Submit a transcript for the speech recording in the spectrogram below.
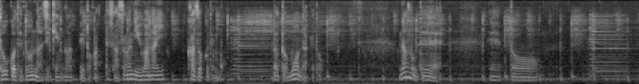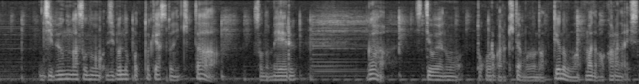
どこでどんな事件があってとかってさすがに言わない家族でもだと思うんだけど、なので、えっ、ー、と、自分がその自分のポッドキャストに来たそのメールが父親のところから来たものだっていうのもまだわからないし。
